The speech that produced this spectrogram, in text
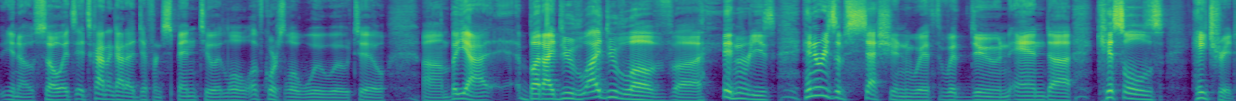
you know. So it's it's kind of got a different spin to it. A little, of course, a little woo woo too. Um, but yeah, but I do I do love uh, Henry's Henry's obsession with with Dune and uh, Kissel's hatred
